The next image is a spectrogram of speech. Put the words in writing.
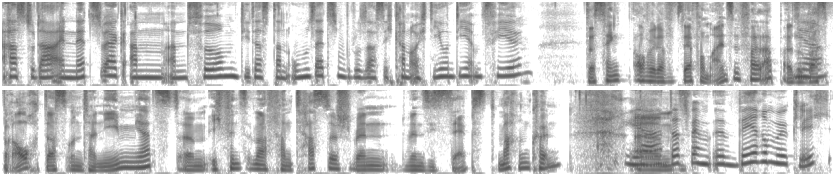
hast du da ein Netzwerk an, an Firmen, die das dann umsetzen, wo du sagst, ich kann euch die und die empfehlen? Das hängt auch wieder sehr vom Einzelfall ab. Also ja. was braucht das Unternehmen jetzt? Ähm, ich finde es immer fantastisch, wenn, wenn sie es selbst machen können. Ja, ähm, das wär, äh, wäre möglich.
